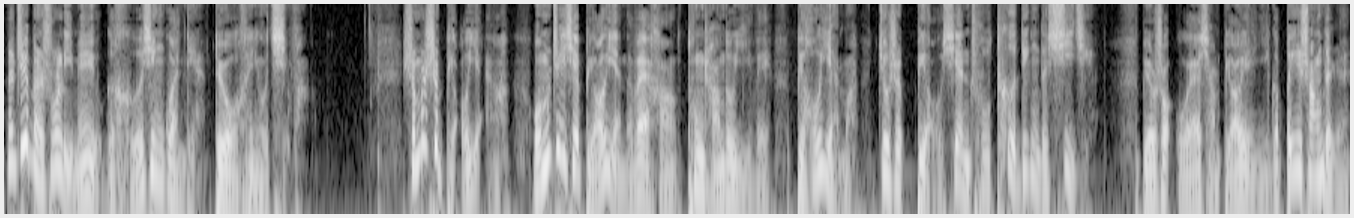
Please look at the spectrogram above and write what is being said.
那这本书里面有个核心观点，对我很有启发。什么是表演啊？我们这些表演的外行通常都以为表演嘛，就是表现出特定的细节。比如说，我要想表演一个悲伤的人，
